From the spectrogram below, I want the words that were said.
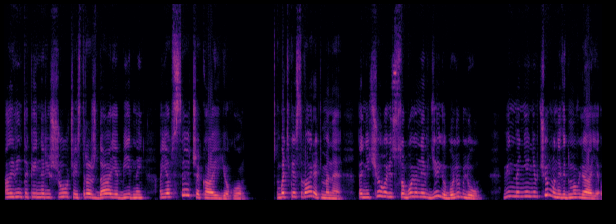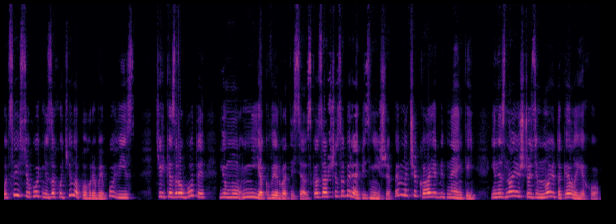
Але він такий нерішучий, страждає, бідний, а я все чекаю його. Батьки сварять мене, та нічого із собою не вдію, бо люблю. Він мені ні в чому не відмовляє. Оце й сьогодні захотіла по гриби, повіз. Тільки з роботи йому ніяк вирватися. Сказав, що забере пізніше. Певно, чекає, бідненький, і не знає, що зі мною таке лихо.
